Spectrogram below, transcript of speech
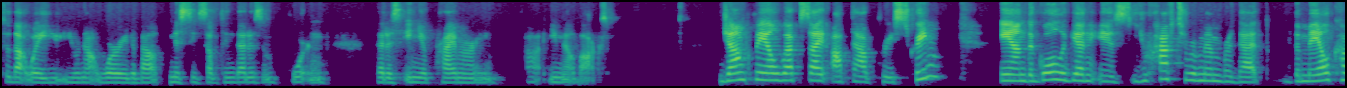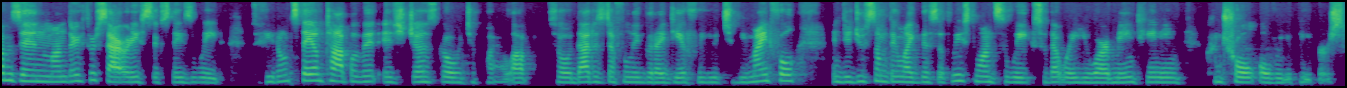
So that way you, you're not worried about missing something that is important that is in your primary uh, email box junk mail website opt out pre-screen. And the goal again is you have to remember that the mail comes in Monday through Saturday, six days a week. So if you don't stay on top of it, it's just going to pile up. So that is definitely a good idea for you to be mindful and to do something like this at least once a week. So that way you are maintaining control over your papers.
